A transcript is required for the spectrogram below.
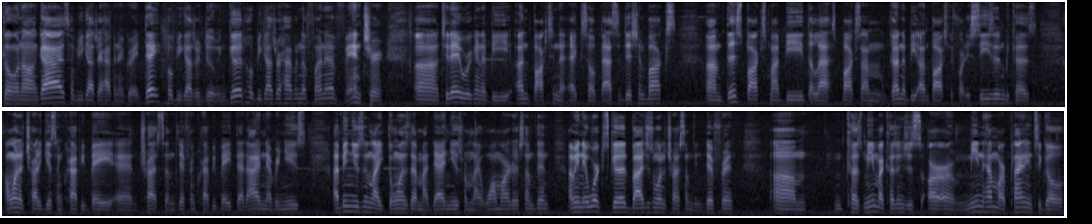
going on guys? Hope you guys are having a great day. Hope you guys are doing good. Hope you guys are having a fun adventure. Uh, today we're gonna be unboxing the XL Bass Edition box. Um, this box might be the last box I'm gonna be unboxing for the season because I want to try to get some crappie bait and try some different crappie bait that I never used. I've been using like the ones that my dad used from like Walmart or something. I mean it works good but I just want to try something different. Um, because me and my cousin just are, are me and him are planning to go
